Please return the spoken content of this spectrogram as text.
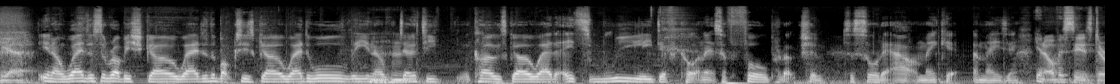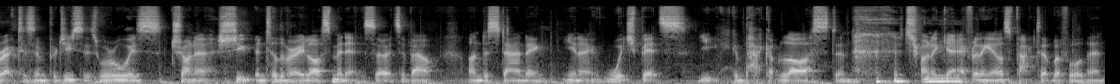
Yeah. You know, where does the rubbish go? Where do the boxes go? Where do all the you know Mm-hmm. dirty clothes go? Where do, it's really difficult and it's a full production to sort it out and make it amazing. you know, obviously as directors and producers, we're always trying to shoot until the very last minute. So it's about understanding, you know, which bits you can pack up last and trying to get everything else packed up before then.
